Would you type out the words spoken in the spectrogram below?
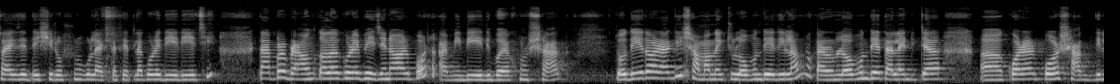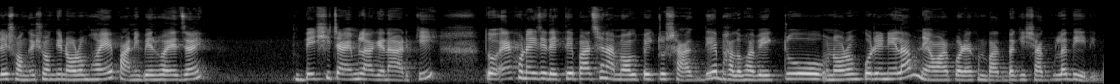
সাইজের দেশি রসুনগুলো একটা থেতলা করে দিয়ে দিয়েছি। তারপর ব্রাউন কালার করে ভেজে নেওয়ার পর আমি দিয়ে দিব এখন শাক। তো দিয়ে দেওয়ার আগে সামান্য একটু লবণ দিয়ে দিলাম, কারণ লবণ দিয়ে তালানিটা করার পর শাক দিলে সঙ্গে সঙ্গে নরম হয়ে পানি বের হয়ে যায়। বেশি টাইম লাগে না আর কি তো এখন এই যে দেখতে পাচ্ছেন, আমি অল্প একটু শাক দিয়ে ভালোভাবে একটু নরম করে নিলাম, নেওয়ার পর এখন বাদবাকি শাকগুলো দিয়ে দিব।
